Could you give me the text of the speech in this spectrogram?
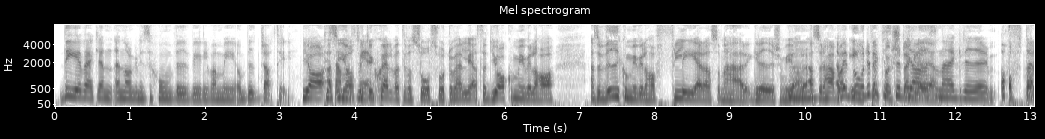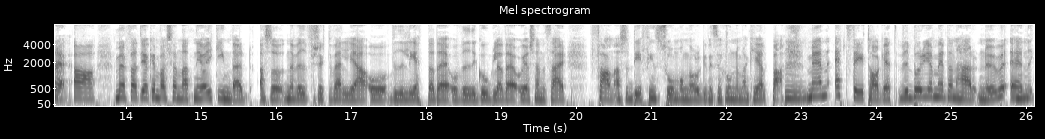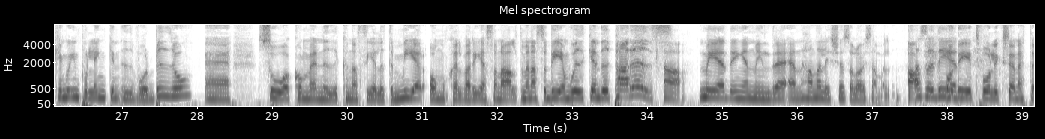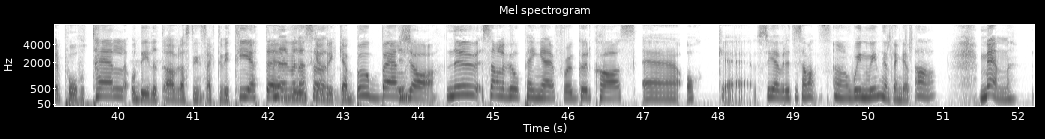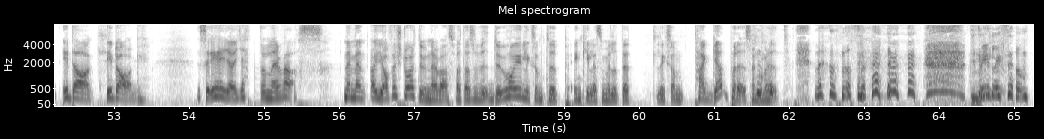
det är verkligen en organisation vi vill vara med och bidra till. Ja, alltså jag tyckte ju själv att det var så svårt att välja så att jag kommer ju vilja ha Alltså vi kommer ju vilja ha flera såna här grejer som vi gör. Alltså det här var Mm. ja, vi borde inte första typ göra grejen. såna här grejer oftare. Ja, men för att jag kan bara känna att när jag gick in där, alltså när vi försökte välja och vi letade och vi googlade och jag kände så här, fan alltså det finns så många organisationer man kan hjälpa. Mm. Men ett steg i taget, vi börjar med den här nu. Eh, Mm. Ni kan gå in på länken i vår bio eh, så kommer ni kunna se lite mer om själva resan och allt. Men alltså det är en weekend i Paris! Ja, med ingen mindre än Hanna Licious och Lojsan Wallin. Ja, Alltså det är, Och det är två lyxiga nätter på hotell och det är lite överraskningsaktiviteter, Nej, men vi alltså- ska dricka bubbel. Ja, nu samlar vi ihop pengar for a good cause eh, och eh, så gör vi det tillsammans. Ja, Win-win helt enkelt. Ja. Men Idag idag, så är jag jättenervös. Nej men ja, jag förstår att du är nervös för att alltså, vi, du har ju liksom typ en kille som är lite liksom taggad på dig som kommer hit. Nej, men alltså, det är liksom,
